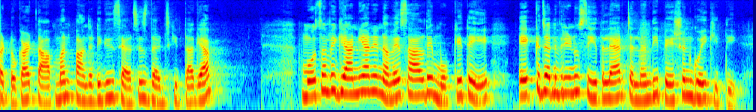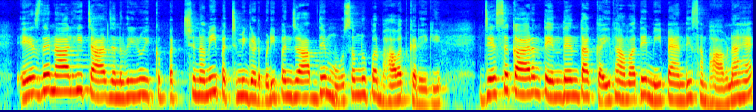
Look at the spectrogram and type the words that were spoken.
ਘੱਟੋ ਘੱਟ ਤਾਪਮਾਨ 5 ਡਿਗਰੀ ਸੈਲਸੀਅਸ ਦਰਜ ਕੀਤਾ ਗਿਆ। ਮੌਸਮ ਵਿਗਿਆਨੀਆਂ ਨੇ ਨਵੇਂ ਸਾਲ ਦੇ ਮੌਕੇ ਤੇ 1 ਜਨਵਰੀ ਨੂੰ ਸੀਤ ਲਹਿਰ ਚੱਲਣ ਦੀ ਪੇਸ਼ਨਗੋਈ ਕੀਤੀ। ਇਸ ਦੇ ਨਾਲ ਹੀ 4 ਜਨਵਰੀ ਨੂੰ ਇੱਕ ਪੱਛਮੀ ਪੱਛਮੀ ਗੜਬੜੀ ਪੰਜਾਬ ਦੇ ਮੌਸਮ ਨੂੰ ਪ੍ਰਭਾਵਿਤ ਕਰੇਗੀ। ਜਿਸ ਕਾਰਨ 3 ਦਿਨ ਤੱਕ ਕਈ ਥਾਵਾਂ ਤੇ ਮੀਂਹ ਪੈਣ ਦੀ ਸੰਭਾਵਨਾ ਹੈ।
